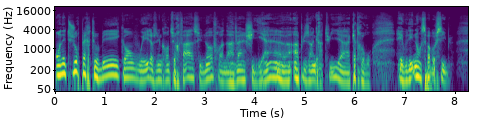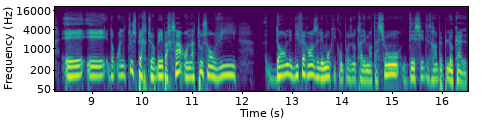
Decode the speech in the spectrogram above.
on est toujours perturbé quand vous voyez dans une grande surface une offre d'un vin chilien, un plus un gratuit à 4 euros. Et vous dites non, c'est pas possible. Et, et donc on est tous perturbés par ça. On a tous envie, dans les différents éléments qui composent notre alimentation, d'essayer d'être un peu plus local.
